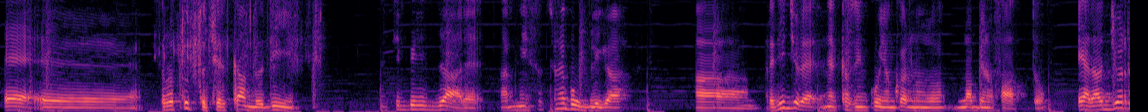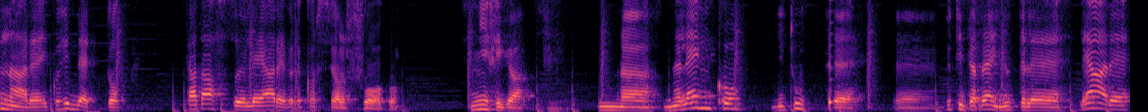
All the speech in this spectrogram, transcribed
e eh, soprattutto cercando di sensibilizzare l'amministrazione pubblica a redigere nel caso in cui ancora non, l'abbiano fatto e ad aggiornare il cosiddetto catasto delle aree percorse dal fuoco. Significa un, un elenco di tutte eh, tutti i terreni, tutte le, le aree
